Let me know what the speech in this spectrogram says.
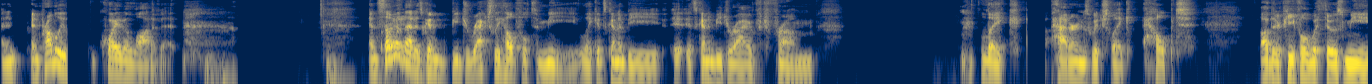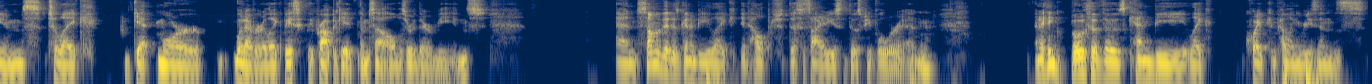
And and probably quite a lot of it and some of that is going to be directly helpful to me like it's going to be it's going to be derived from like patterns which like helped other people with those memes to like get more whatever like basically propagate themselves or their memes. And some of it is going to be like it helped the societies that those people were in. And i think both of those can be like quite compelling reasons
